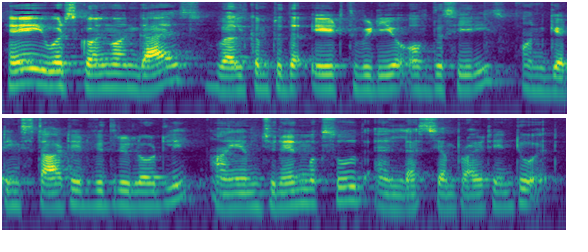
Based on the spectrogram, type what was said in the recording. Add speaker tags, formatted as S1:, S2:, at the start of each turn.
S1: Hey, what's going on guys? Welcome to the 8th video of the series on getting started with Reloadly. I am Junaid Maqsood and let's jump right into it.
